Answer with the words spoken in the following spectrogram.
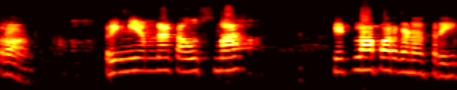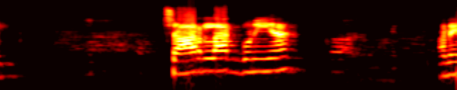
ત્રણ. પ્રીમિયમના કૌંસમાં કેટલા પર ગણતરી? ચાર લાખ ગુણ્યા અને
